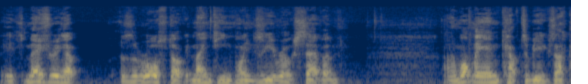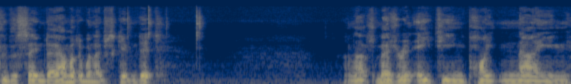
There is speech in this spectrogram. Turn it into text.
It's measuring up as a raw stock at 19.07 and I want my end cap to be exactly the same diameter when I've skimmed it and that's measuring 18.9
